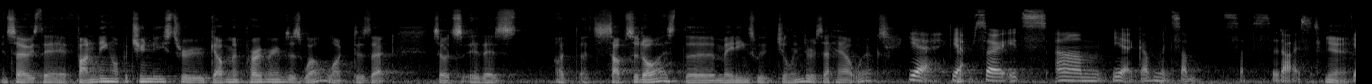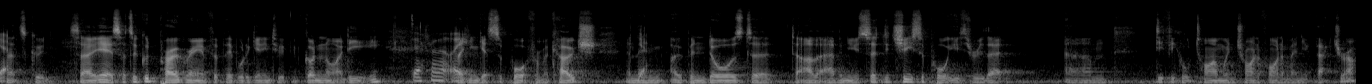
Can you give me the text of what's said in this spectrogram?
And so, is there funding opportunities through government programs as well? Like, does that? So it's there's a, a subsidised the meetings with Jalinda. Is that how it works? Yeah, yeah. So it's um, yeah, government sub subsidised. Yeah, Yeah. that's good. So yeah, so it's a good program for people to get into if you've got an idea. Definitely. They can get support from a coach and Yeah. then open doors to, to other avenues. So did she support you through that um, difficult time when trying to find a manufacturer,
